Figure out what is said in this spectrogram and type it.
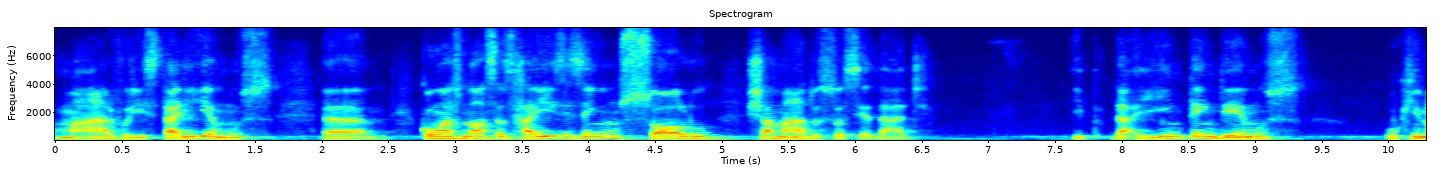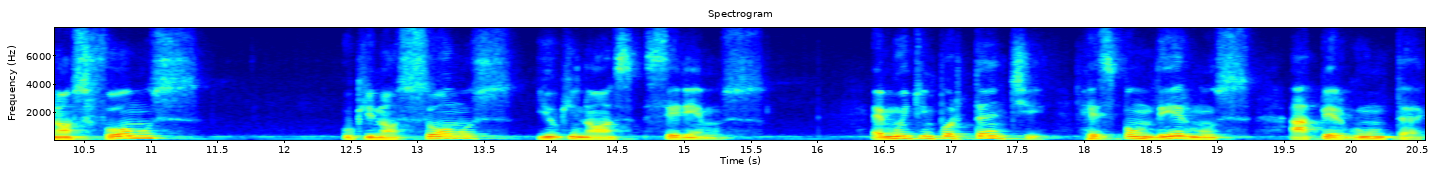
uma árvore, estaríamos uh, com as nossas raízes em um solo chamado sociedade. E daí entendemos o que nós fomos, o que nós somos e o que nós seremos. É muito importante respondermos à pergunta:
